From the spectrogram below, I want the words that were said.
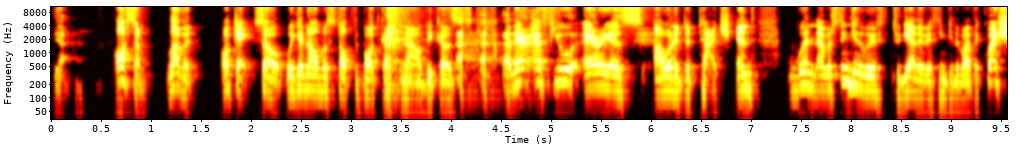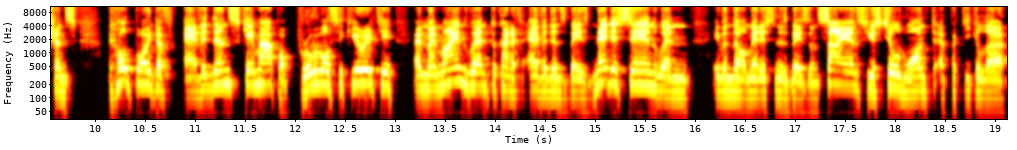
Yeah. Awesome. Love it. Okay, so we can almost stop the podcast now because there are a few areas I wanted to touch. And when I was thinking with together, we're thinking about the questions, the whole point of evidence came up or provable security. And my mind went to kind of evidence-based medicine when even though medicine is based on science, you still want a particular,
